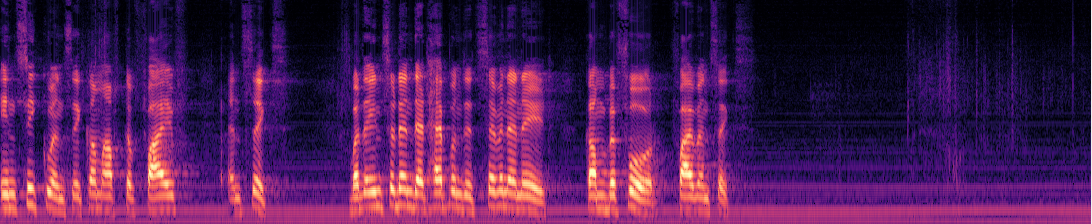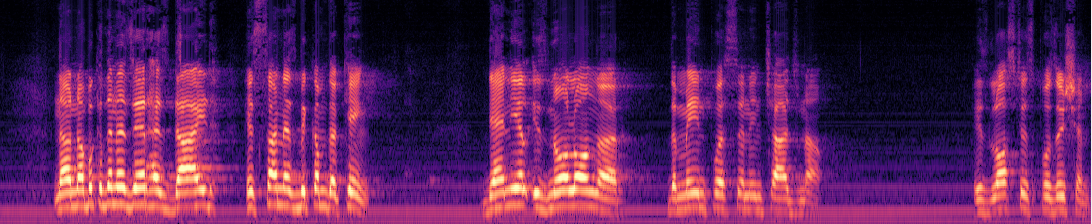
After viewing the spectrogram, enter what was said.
in sequence, they come after 5 and 6. But the incident that happens at 7 and 8 come before 5 and 6. Now Nebuchadnezzar has died, his son has become the king. Daniel is no longer the main person in charge now. He's lost his position.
